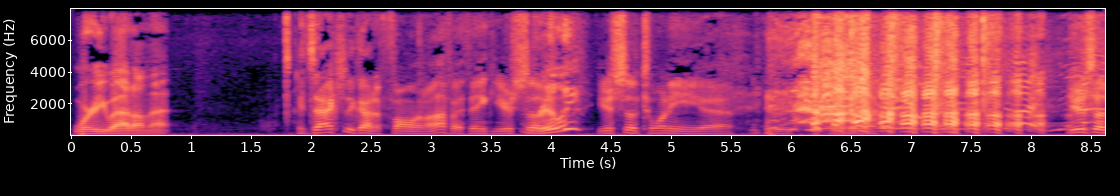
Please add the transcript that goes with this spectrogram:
Where are you at on that? It's actually kind of fallen off. I think you're so really you're so twenty. Uh, you're so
